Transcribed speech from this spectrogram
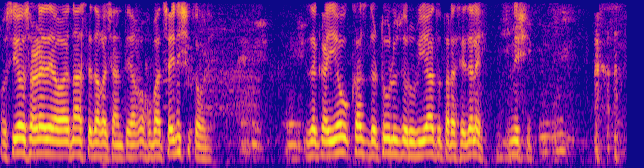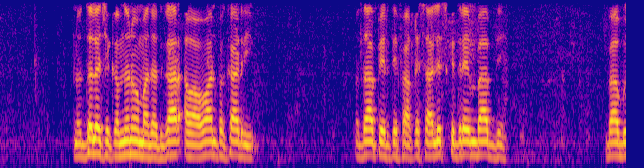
اوس یو سړی دی او ناس ته دغه شانتي هغه خو بادشاہي نشي کولی ځکه یو کس د ټولو ضرورتو تر رسیدلی نشي نو دله چې کمندنو مددگار او عوان په کار دي دا په ارتفاق ثالث کې دریم باب دی باب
